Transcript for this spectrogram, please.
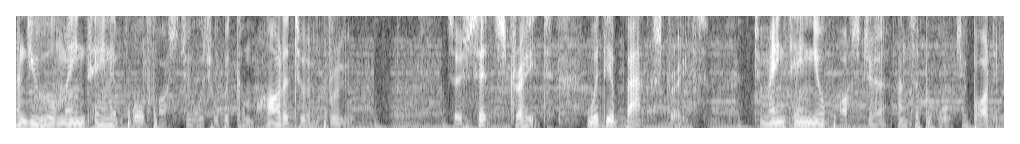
and you will maintain a poor posture which will become harder to improve. So sit straight, with your back straight, to maintain your posture and support your body.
